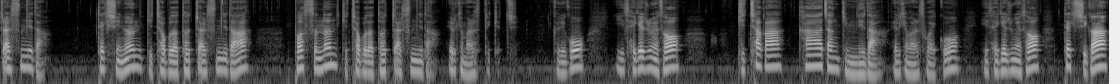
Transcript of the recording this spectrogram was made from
짧습니다. 택시는 기차보다 더 짧습니다. 버스는 기차보다 더 짧습니다. 이렇게 말할 수도 있겠지. 그리고 이 세 개 중에서 기차가 가장 깁니다. 이렇게 말할 수가 있고 이 세 개 중에서 택시가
